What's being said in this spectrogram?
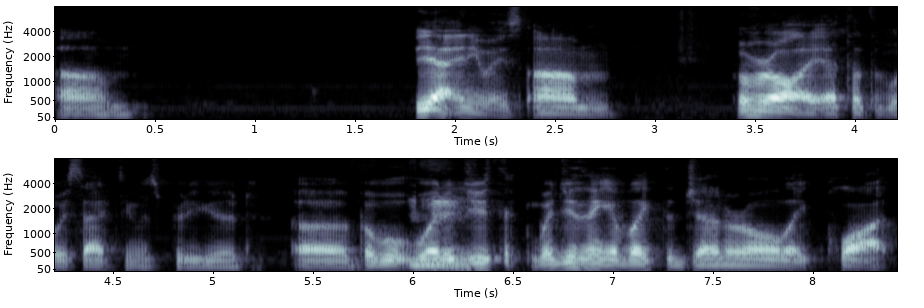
Um, yeah. Anyways, um, overall, I, I thought the voice acting was pretty good. Uh, but what, what did you think? What did you think of like the general like plot?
